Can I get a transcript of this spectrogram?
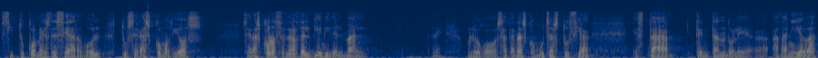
si tú comes de ese árbol, tú serás como Dios, serás conocedor del bien y del mal. Luego Satanás, con mucha astucia, está tentándole a Adán y Eva,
